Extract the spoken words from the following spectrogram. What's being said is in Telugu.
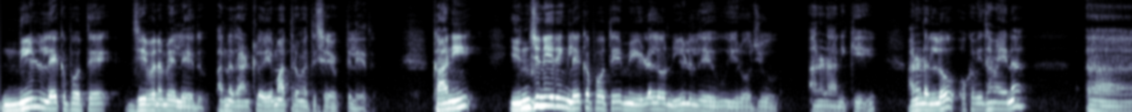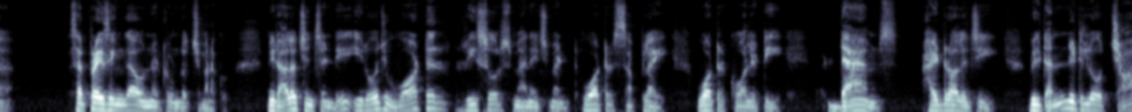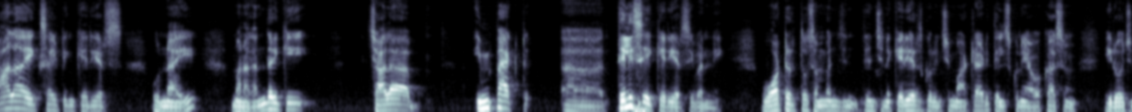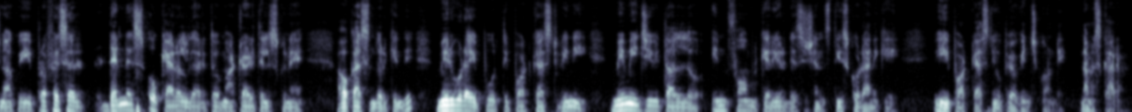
నీళ్ళు లేకపోతే జీవనమే లేదు అన్న దాంట్లో ఏమాత్రం అతిశయోక్తి లేదు. కానీ ఇంజనీరింగ్ లేకపోతే మీ ఇళ్ళలో నీళ్ళు లేవు ఈరోజు అనడానికి అనడంలో ఒక విధమైన సర్ప్రైజింగ్గా ఉన్నట్లు ఉండొచ్చు మనకు. మీరు ఆలోచించండి ఈరోజు water resource management water supply water quality dams hydrology వీటన్నిటిలో చాలా ఎక్సైటింగ్ కెరియర్స్ ఉన్నాయి. మనకందరికీ చాలా ఇంపాక్ట్ తెలిసే కెరియర్స్ ఇవన్నీ. వాటర్తో సంబంధించిన కెరియర్స్ గురించి మాట్లాడి తెలుసుకునే అవకాశం ఈరోజు నాకు ఈ ప్రొఫెసర్ డెన్నిస్ ఓ క్యారల్ గారితో మాట్లాడి తెలుసుకునే అవకాశం దొరికింది. మీరు కూడా ఈ పూర్తి పాడ్కాస్ట్ విని మీ మీ జీవితాల్లో ఇన్ఫార్మ్డ్ కెరియర్ డెసిషన్స్ తీసుకోవడానికి ఈ పాడ్కాస్ట్ని ఉపయోగించుకోండి. నమస్కారం.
